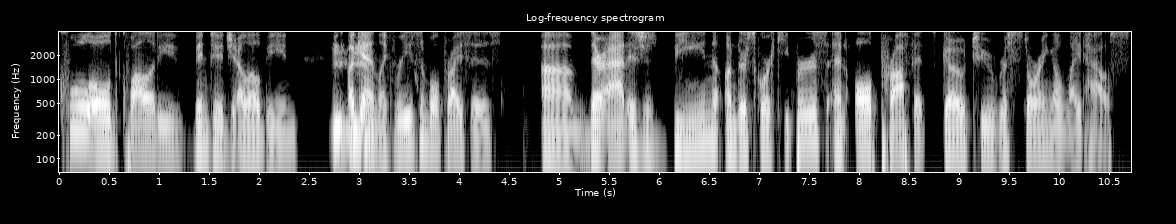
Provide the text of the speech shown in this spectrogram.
cool old quality vintage LL Bean. Mhm. Again, like reasonable prices. Um, their at is just bean underscore keepers, and all profits go to restoring a lighthouse.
